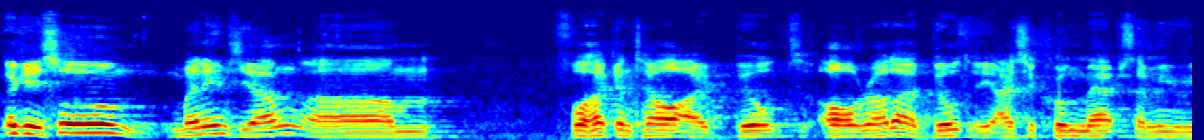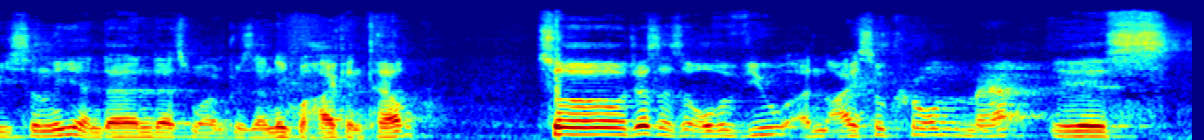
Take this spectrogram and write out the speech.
Okay, so my name's Yang. Um, for Hack and Tell, I built, or rather, I built a isochrone map semi recently, and then that's what I'm presenting for Hack and Tell. So, just as an overview, an isochrone map is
